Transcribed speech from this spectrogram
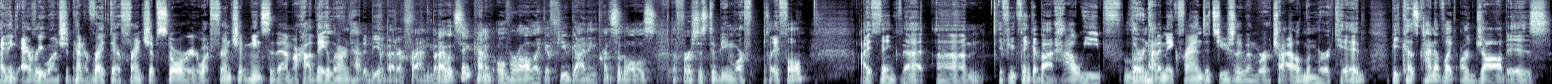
I think everyone should kind of write their friendship story or what friendship means to them or how they learned how to be a better friend. But I would say, kind of overall, like a few guiding principles. The first is to be more playful. I think that um, if you think about how we learn how to make friends, it's usually when we're a child, when we're a kid, because kind of like our job is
